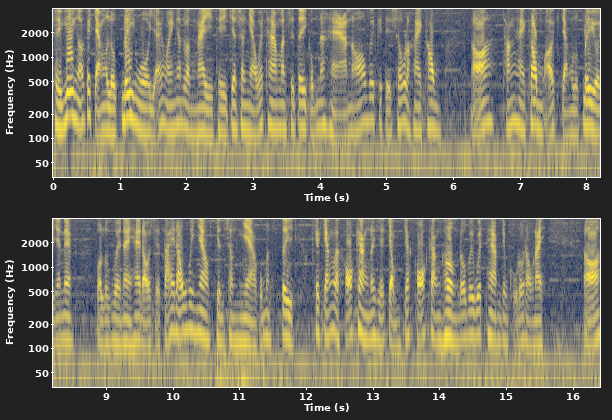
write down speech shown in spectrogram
thì riêng ở cái trận lượt đi mùa giải Ngoại hạng Anh lần này thì trên sân nhà West Ham, Man City cũng đã hạ nó với cái tỷ số là 2-0 đó, thắng 2-0 ở trận lượt đi rồi nha anh em. Và lượt về này hai đội sẽ tái đấu với nhau trên sân nhà của Man City. Chắc chắn là khó khăn, nó sẽ chồng chắc khó khăn hơn đối với West Ham trong cuộc đối đầu này. Đó,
